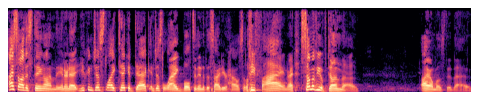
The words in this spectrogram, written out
I saw this thing on the internet. You can just like take a deck and just lag bolt it into the side of your house. It'll be fine, right? Some of you have done that. I almost did that.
